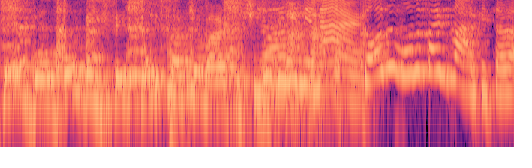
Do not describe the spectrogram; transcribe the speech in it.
tão bom, tão bem feito que você nem sabe que é marketing. Subliminar. Todo mundo faz marketing. ah,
